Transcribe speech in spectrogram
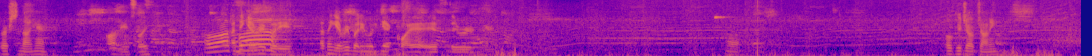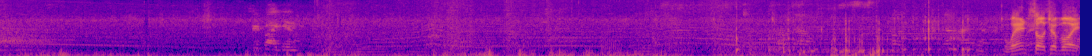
Russia's not here. Obviously. put like $5,000. Allah I think everybody, I think everybody would get quiet if they were. Oh, Oh, good job, Johnny. Goodbye again. Win, Soldier Boy.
